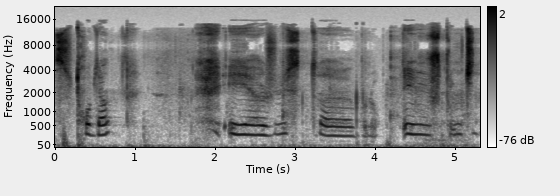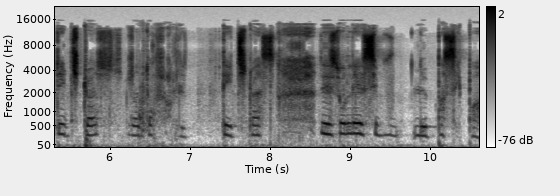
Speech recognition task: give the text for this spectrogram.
c'est trop bien. Et euh, juste, euh, voilà. Et je fais une petite dédicace. J'adore faire les dédicaces. Désolé si vous ne passez pas.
